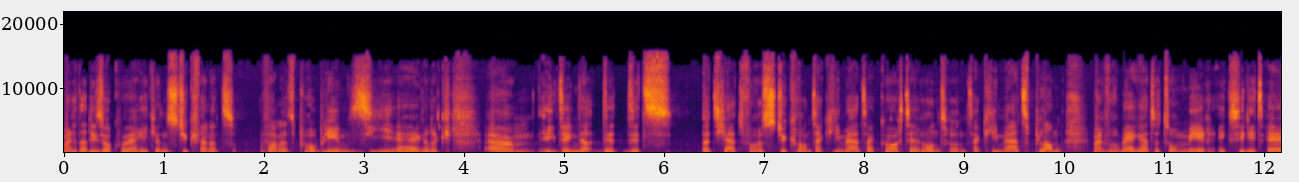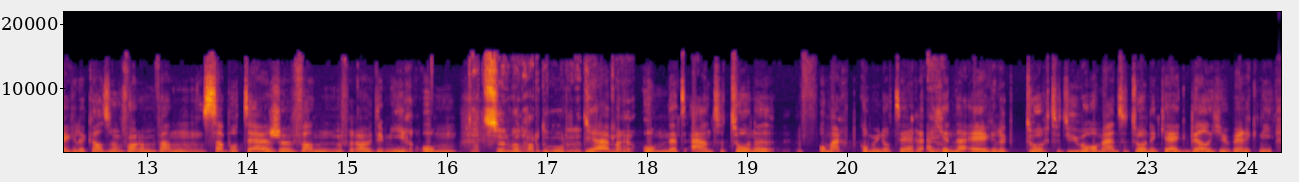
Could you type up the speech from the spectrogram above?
Maar dat is ook waar ik een stuk van het, van het probleem zie eigenlijk. Um, ik denk dat dit, dit het gaat voor een stuk rond dat klimaatakkoord, hè, rond, rond dat klimaatplan. Maar voor mij gaat het om meer. Ik zie dit eigenlijk als een vorm van sabotage van mevrouw Demir om... Dat zijn wel harde woorden natuurlijk. Ja, maar om net aan te tonen, om haar communautaire agenda ja. eigenlijk door te duwen. Om aan te tonen, kijk, België werkt niet.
